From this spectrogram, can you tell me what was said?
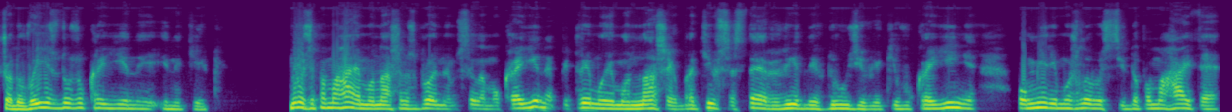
щодо виїзду з України і не тільки. Друзі, допомагаємо нашим Збройним силам України, підтримуємо наших братів, сестер, рідних, друзів, які в Україні. По мірі можливості допомагайте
